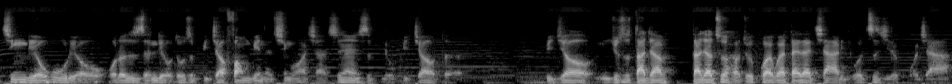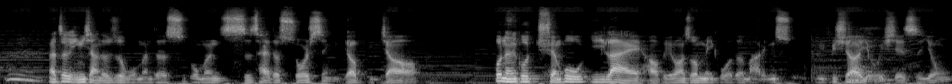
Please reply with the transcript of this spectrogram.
金流、物流或者是人流都是比较方便的情况下，现在是有比较的比较，你就是大家。大家最好就乖乖待在家里或自己的国家。嗯，那这个影响就是我们的我们食材的 sourcing 要比较不能够全部依赖。好，比方说美国的马铃薯，你必须要有一些是用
